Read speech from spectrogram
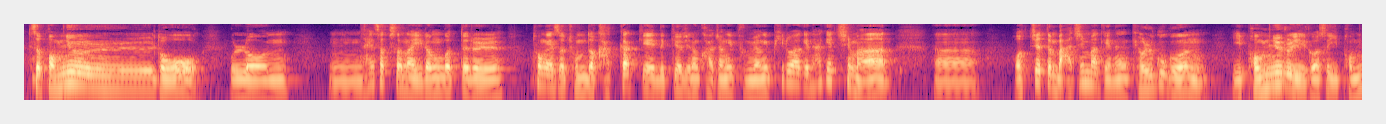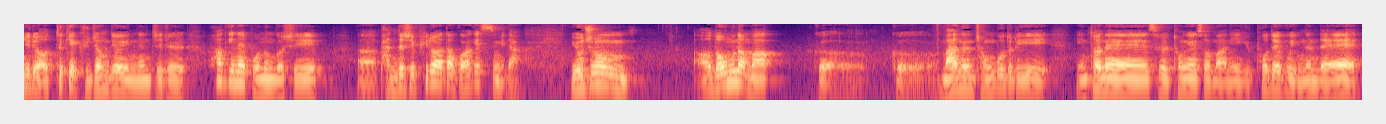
그래서 법률도 물론 음, 해석서나 이런 것들을 통해서 좀 더 가깝게 느껴지는 과정이 분명히 필요하긴 하겠지만 어, 어쨌든 마지막에는 결국은 이 법률을 읽어서 이 법률이 어떻게 규정되어 있는지를 확인해 보는 것이 어, 반드시 필요하다고 하겠습니다. 요즘 어, 너무나 막 그 그 많은 정보들이 인터넷을 통해서 많이 유포되고 있는데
